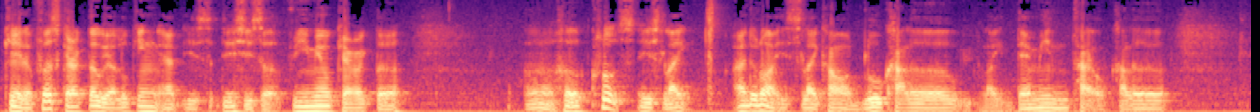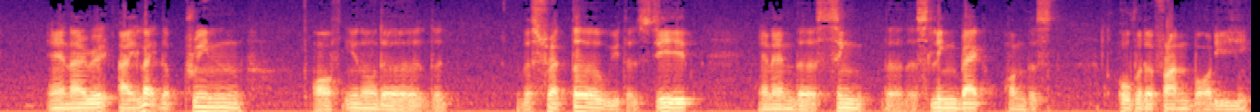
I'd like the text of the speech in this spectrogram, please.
Okay the first character we are looking at is this is a female character. Uh, her clothes is like I don't know it's like kind of blue color like denim type of color. And I I like the print of you know the the the sweater with the zip and then the sing the, the sling back on this over the front body.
